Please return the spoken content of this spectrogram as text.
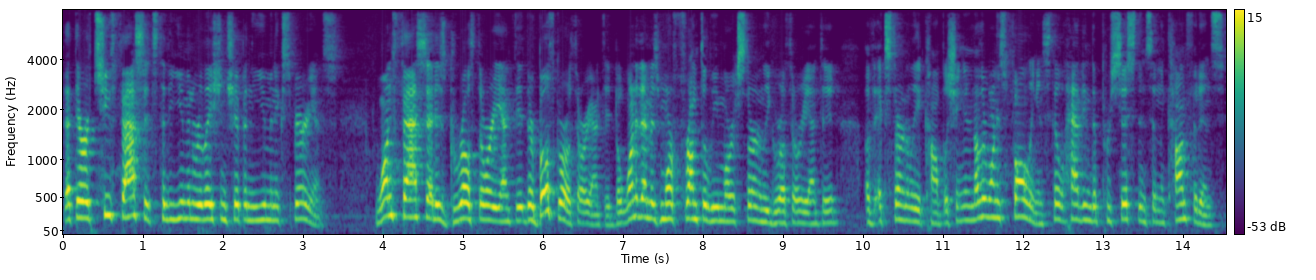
that there are two facets to the human relationship and the human experience. One facet is growth oriented. They're both growth oriented, but one of them is more frontally, more externally growth oriented, of externally accomplishing, and another one is falling and still having the persistence and the confidence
